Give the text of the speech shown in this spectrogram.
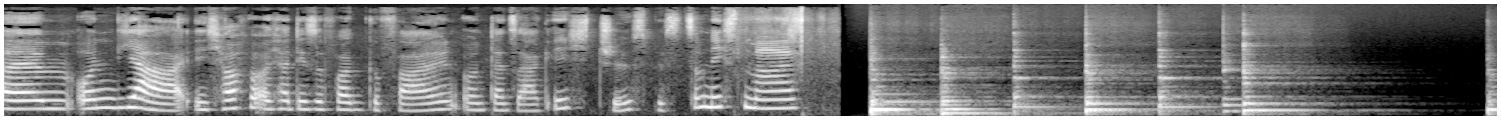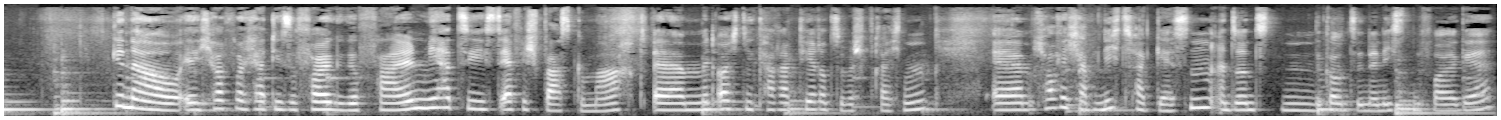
Ähm, und ja, ich hoffe, euch hat diese Folge gefallen und dann sage ich Tschüss, bis zum nächsten Mal. Genau, ich hoffe, euch hat diese Folge gefallen. Mir hat sie sehr viel Spaß gemacht, ähm, mit euch die Charaktere zu besprechen. Ähm, ich hoffe, ich habe nichts vergessen. Ansonsten kommt es in der nächsten Folge.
